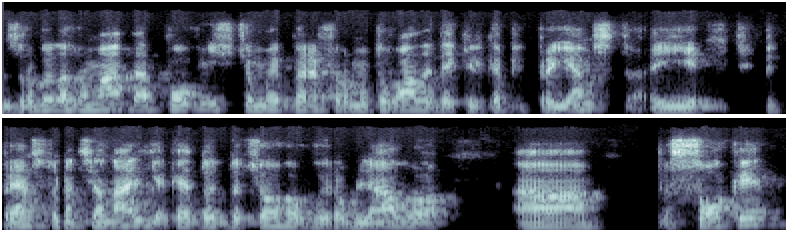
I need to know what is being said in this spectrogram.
зробила громада, повністю ми переформатували декілька підприємств, і підприємство Національ, яке до, цього виробляло соки,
